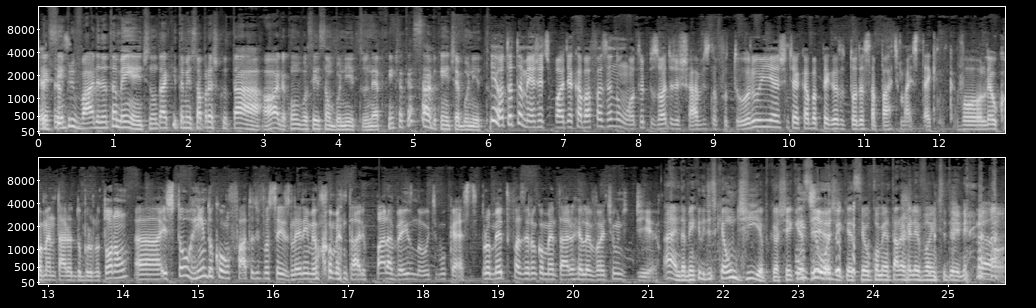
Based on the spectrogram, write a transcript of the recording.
É sempre válida também. A gente não tá aqui também só pra escutar, olha como vocês são bonitos, né? Porque a gente até sabe que a gente é bonito. E outra também, a gente pode acabar fazendo um outro episódio de Chaves no futuro e a gente acaba pegando toda essa parte mais técnica. Vou ler o comentário do Bruno Tonon. Ah, estou rindo com o fato de vocês lerem meu comentário. Parabéns no último cast. Prometo fazer um comentário relevante um dia. Ah, ainda bem que ele disse que é um dia, porque eu achei que ia Um ser dia. hoje, que ia ser o comentário relevante dele. Não.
